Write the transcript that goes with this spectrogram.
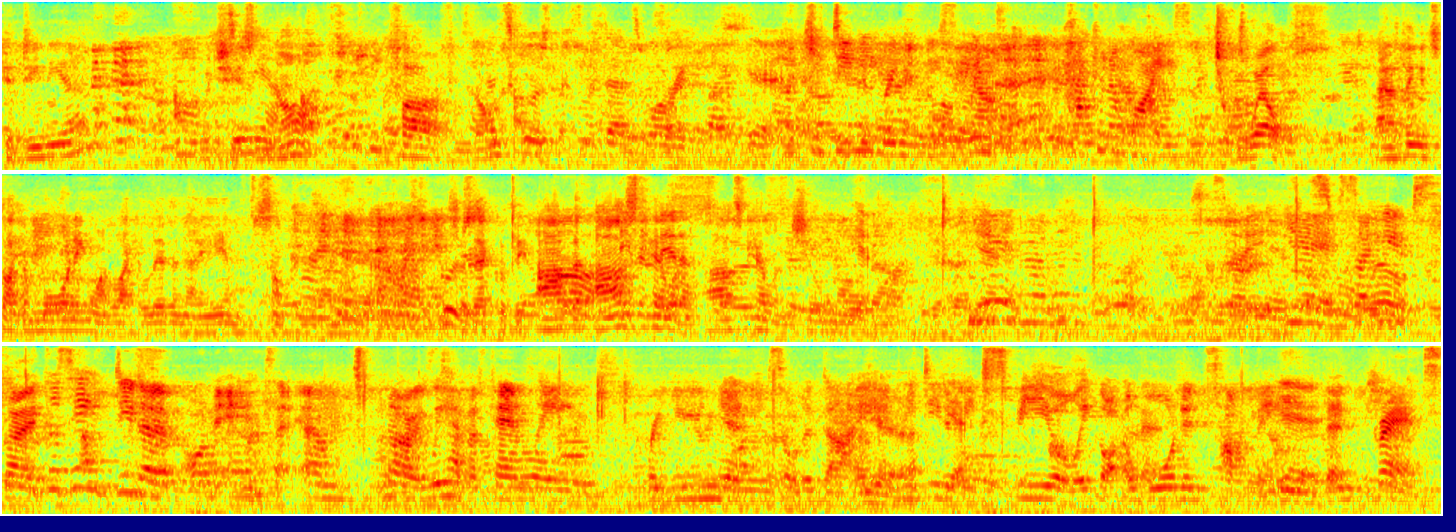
Cardinia, which is not Oh, that'd be good. far from That's good, that's my dad's Warragul. Yeah, and you could bring him along. When's that? Packing away, isn't? Twelfth. And I think it's like a morning one, like 11 a.m. or something like that. Good. So that could be. Ah, but Oh, ask even Helen. better. Ask Helen. She'll know about. it. Yeah, no, So, yeah, yeah. So, world. he, So- because he did a on Anzac. Um, no, we have a family reunion sort of day, Yeah. and he did a big spiel. He got awarded something. Yeah, that in he- France.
